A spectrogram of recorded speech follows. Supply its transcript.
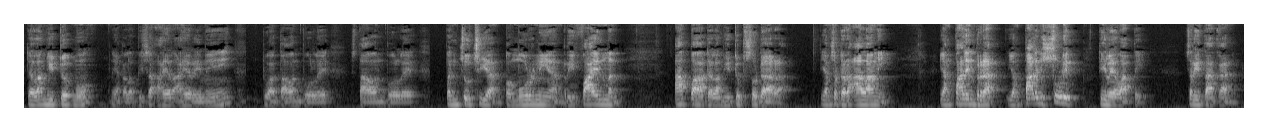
Dalam hidupmu, ya kalau bisa akhir-akhir ini, dua tahun boleh, setahun boleh, pencucian, pemurnian, refinement, apa dalam hidup saudara yang saudara alami, yang paling berat, yang paling sulit dilewati. Ceritakan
